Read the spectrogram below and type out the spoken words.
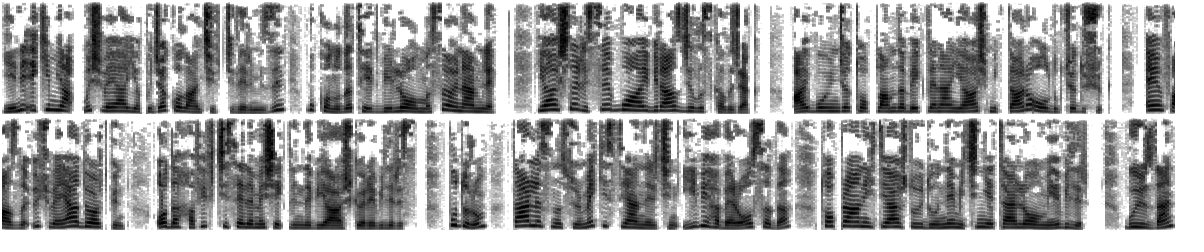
Yeni ekim yapmış veya yapacak olan çiftçilerimizin bu konuda tedbirli olması önemli. Yağışlar ise bu ay biraz cılız kalacak. Ay boyunca toplamda beklenen yağış miktarı oldukça düşük. En fazla 3 veya 4 gün. O da hafif çiseleme şeklinde bir yağış görebiliriz. Bu durum tarlasını sürmek isteyenler için iyi bir haber olsa da toprağın ihtiyaç duyduğu nem için yeterli olmayabilir. Bu yüzden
